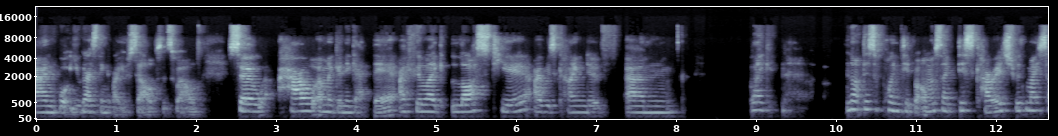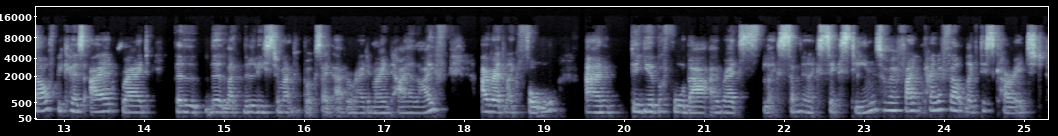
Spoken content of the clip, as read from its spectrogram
and what you guys think about yourselves as well. So, how am I going to get there? I feel like last year I was kind of um, like not disappointed, but almost like discouraged with myself because I had read the, the like the least amount of books I'd ever read in my entire life. I read like four, and the year before that, I read like something like 16. So I find, kind of felt like discouraged.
